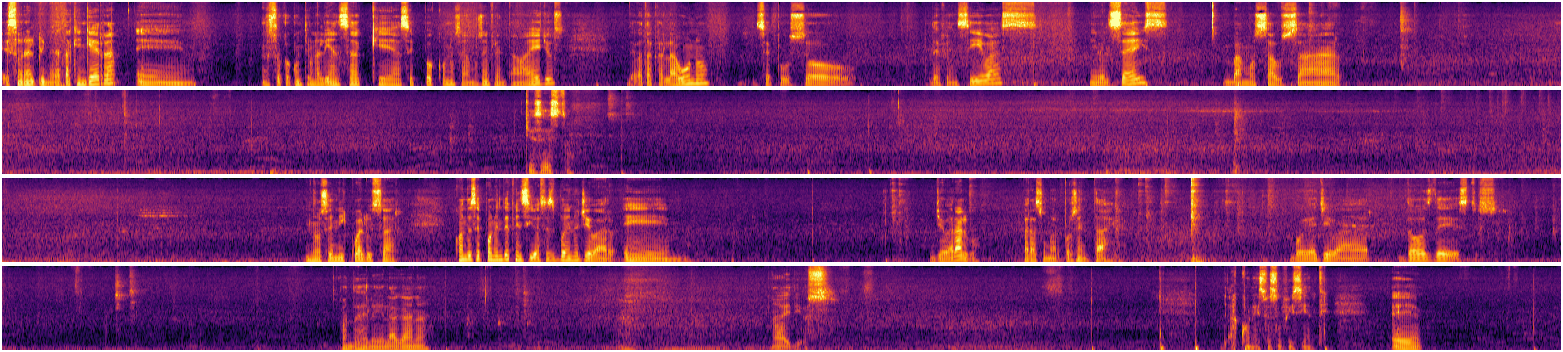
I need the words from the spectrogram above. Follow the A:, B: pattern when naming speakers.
A: Es hora del primer ataque en guerra. Eh, nos tocó contra una alianza que hace poco nos habíamos enfrentado a ellos. Debo atacar la 1. Se puso defensivas. Nivel 6. Vamos a usar... ¿Qué es esto? No sé ni cuál usar. Cuando se ponen defensivas es bueno llevar eh, llevar algo para sumar porcentaje. Voy a llevar dos de estos. Cuando se le dé la gana. Ay Dios. Ya eso es suficiente. Eh,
